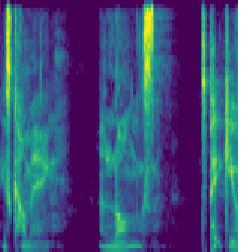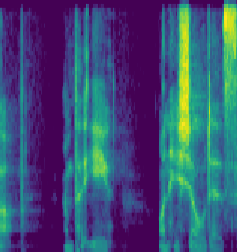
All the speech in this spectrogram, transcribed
who's coming and longs to pick you up and put you on his shoulders.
